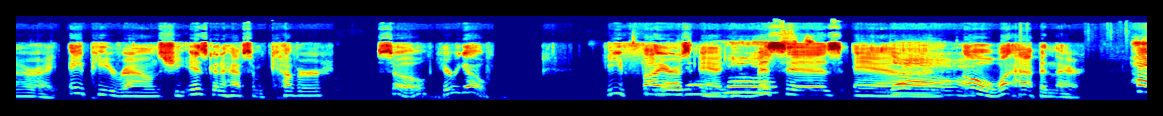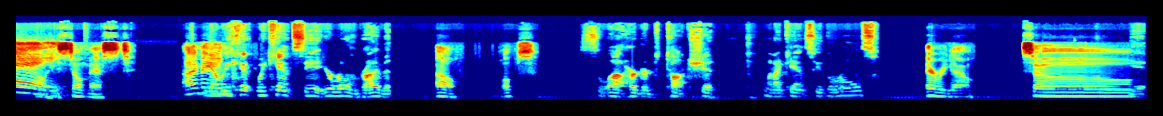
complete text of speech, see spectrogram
all right ap rounds she is going to have some cover so here we go he fires Another and he misses and Yeah. oh what happened there Hey! Oh, he still missed. I mean, yeah, we can't, we can't see it. You're rolling private. oh, whoops. It's a lot harder to talk shit when I can't see the rolls. There we go. So Yeah.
